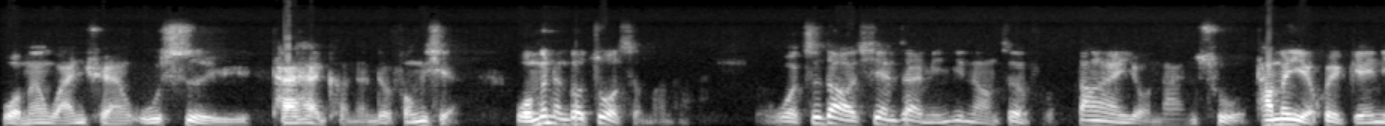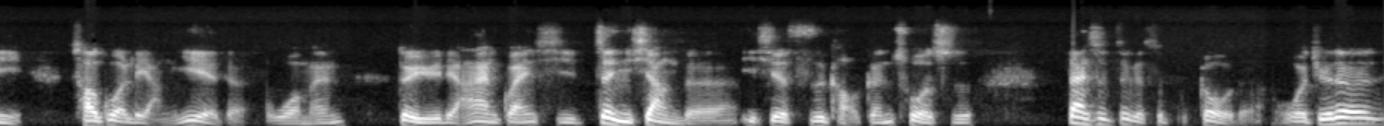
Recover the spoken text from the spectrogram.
我们完全无视于台海可能的风险。我们能够做什么呢？我知道现在民进党政府当然有难处，他们也会给你超过两页的我们对于两岸关系正向的一些思考跟措施，但是这个是不够的。我觉得，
